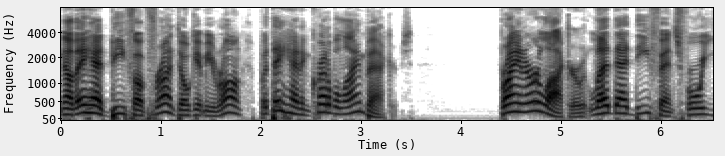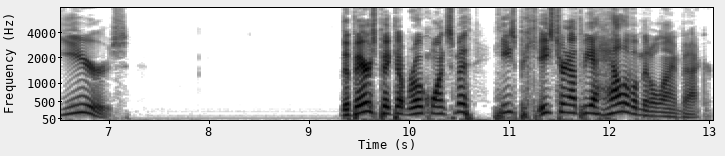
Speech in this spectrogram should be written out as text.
Now, they had beef up front, don't get me wrong, but they had incredible linebackers. Brian Urlacher led that defense for years. The Bears picked up Roquan Smith. He's, he's turned out to be a hell of a middle linebacker.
